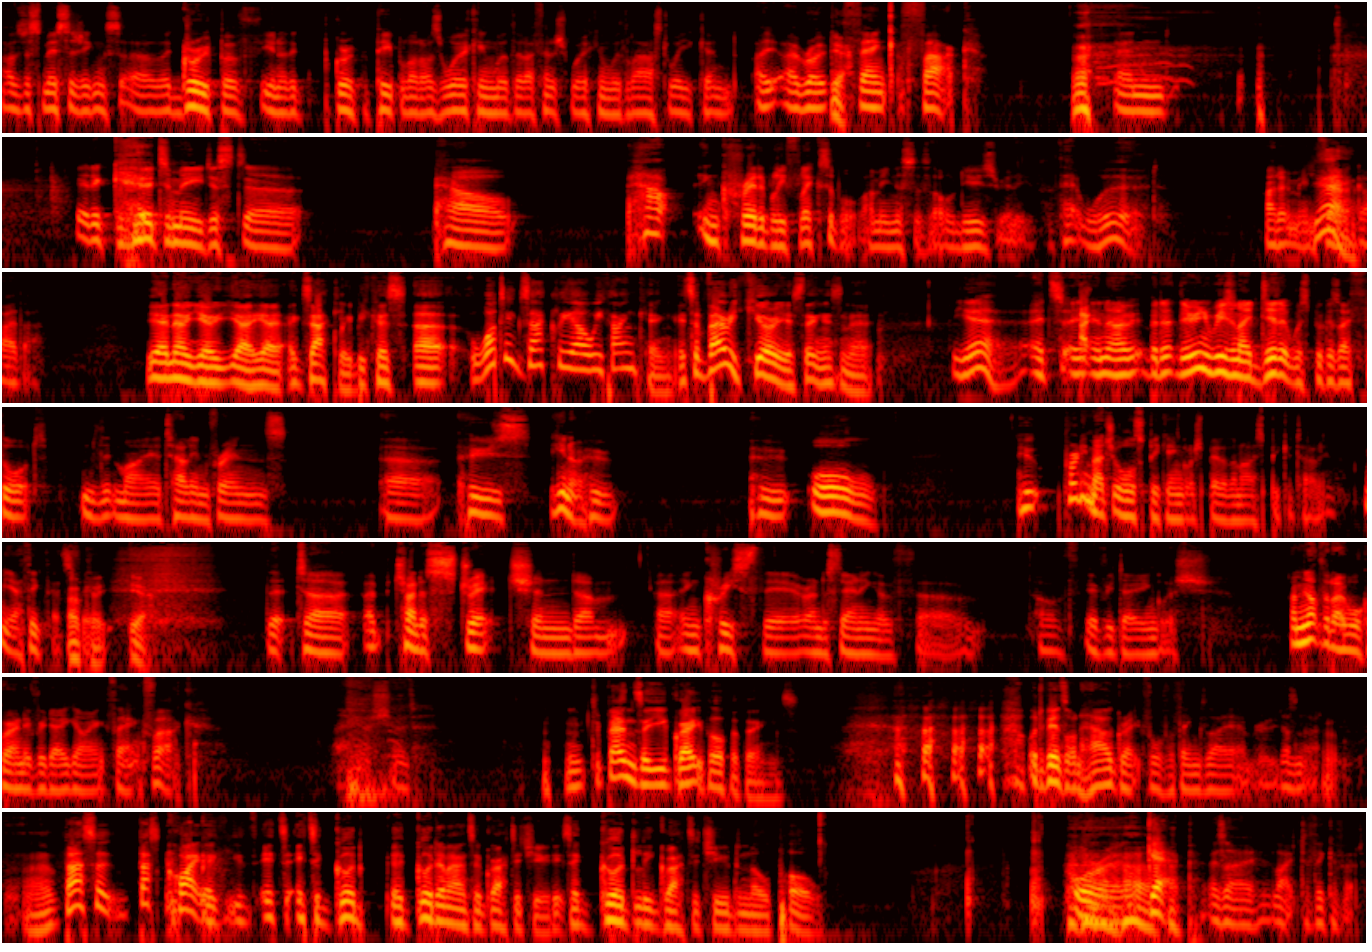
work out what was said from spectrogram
I was just messaging uh, the group of you know the group of people that I was working with that I finished working with last week, and I, I wrote Yeah. "thank fuck," and it occurred to me just uh, how how incredibly flexible. I mean, this is old news, really. That word. I don't mean Yeah. thank either. Yeah, no, yeah, yeah, yeah, exactly. Because uh, what exactly are we thanking? It's a very curious thing, isn't it? Yeah, it's and I, but the only reason I did it was because I thought that my Italian friends, uh, who's you know who, who all, who pretty much all speak English better than I speak Italian. Yeah, I think that's fair. Okay, yeah. That uh, trying to stretch and um, uh, increase their understanding of uh, of everyday English. I'm not that I walk around every day going "thank fuck." Maybe I should. Depends. Are you grateful for things? Well, it depends on how grateful for things I am, really, doesn't it? Uh, that's a that's quite a it's it's a good a good amount of gratitude. It's a goodly gratitudinal pull. or a gap, as I like to think of it.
